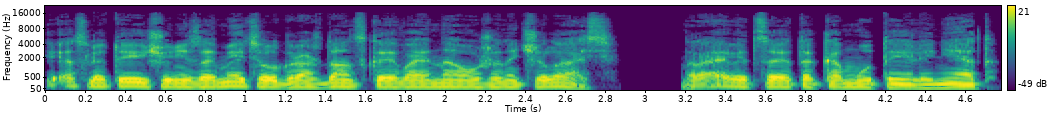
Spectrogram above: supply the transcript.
Если ты еще не заметил, гражданская война уже началась. Нравится это кому-то или нет.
